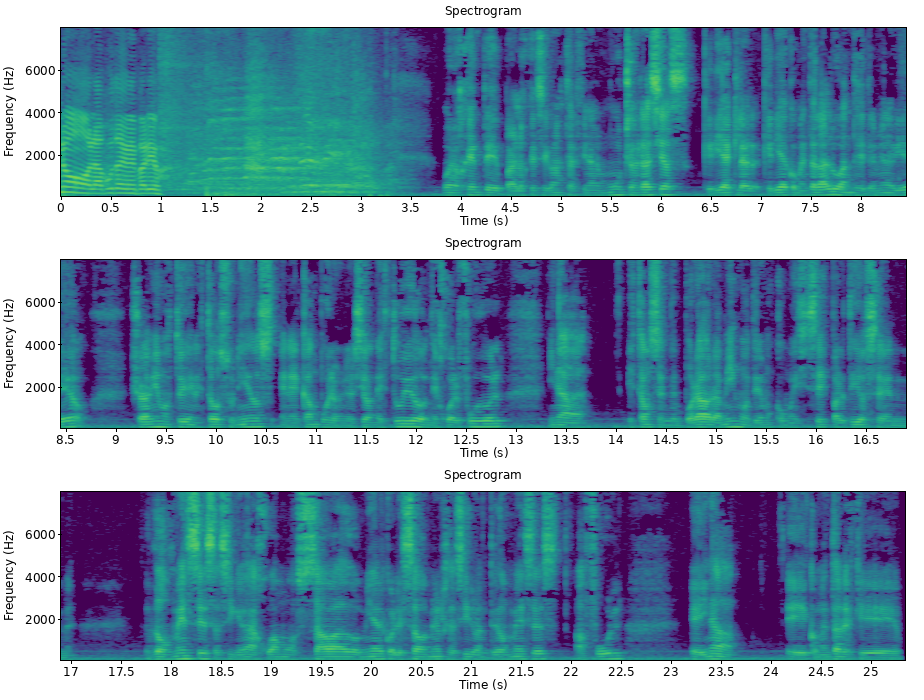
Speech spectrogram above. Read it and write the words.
No, la puta que me parió. Bueno, gente, para los que se quedaron hasta el final, muchas gracias. Quería, quería comentar algo antes de terminar el video. Yo ahora mismo estoy en Estados Unidos, en el campus de la Universidad donde estudio, donde juego al fútbol. Y nada, estamos en temporada ahora mismo, tenemos como 16 partidos en dos meses, así que nada, jugamos sábado, miércoles, sábado, miércoles, así durante dos meses a full. Eh, y nada, eh, comentarles que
